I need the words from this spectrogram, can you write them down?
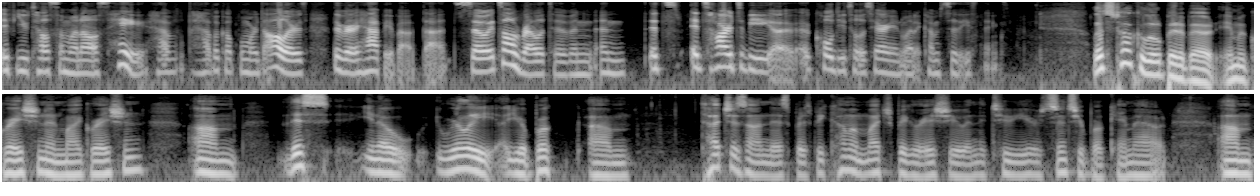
if you tell someone else, "Hey, have have a couple more dollars," they're very happy about that. So it's all relative, and and it's it's hard to be a, a cold utilitarian when it comes to these things. Let's talk a little bit about immigration and migration. Um, this, you know, really, your book um, touches on this, but it's become a much bigger issue in the two years since your book came out. Um,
